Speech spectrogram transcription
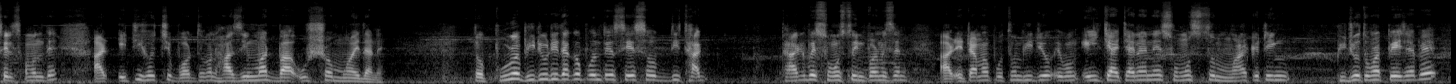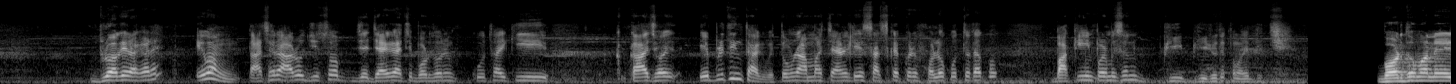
সেল সম্বন্ধে। আর এটি হচ্ছে বর্ধমান হাজিং মাঠ বা উৎসব ময়দানে। তো পুরো ভিডিওটি দেখো পর্যন্ত শেষ অবধি থাক, থাকবে সমস্ত ইনফরমেশান আর এটা আমার প্রথম ভিডিও এবং এই চ্যানেলে সমস্ত মার্কেটিং ভিডিও তোমরা পেয়ে যাবে ব্লগের আকারে। এবং তাছাড়া আরও যেসব যে জায়গা আছে, বর্ধমানে কোথায় কি কাজ হয় এভরিথিং থাকবে। তোমরা আমার চ্যানেলটিকে সাবস্ক্রাইব করে ফলো করতে থাকো। বাকি ইনফরমেশন ভিডিওতে তোমাদের দিচ্ছি। বর্ধমানের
